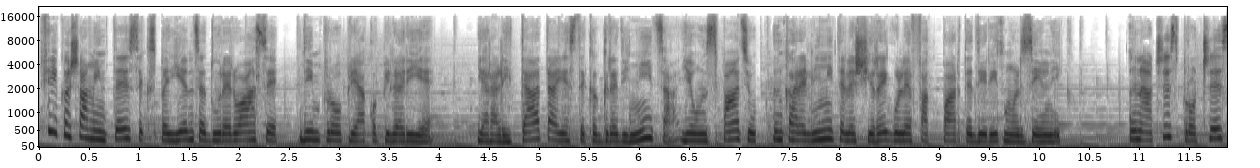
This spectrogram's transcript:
fie că își amintesc experiențe dureroase din propria copilărie. Iar realitatea este că grădinița e un spațiu în care limitele și regulile fac parte din ritmul zilnic. În acest proces,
